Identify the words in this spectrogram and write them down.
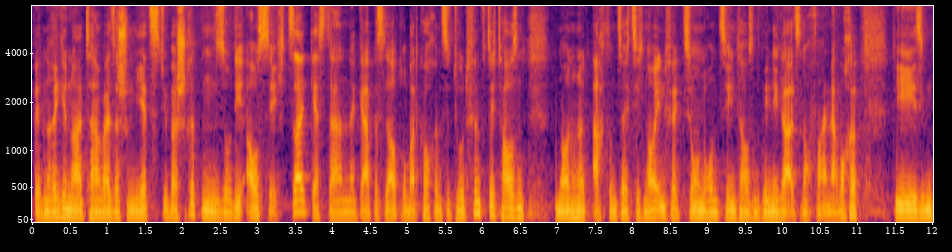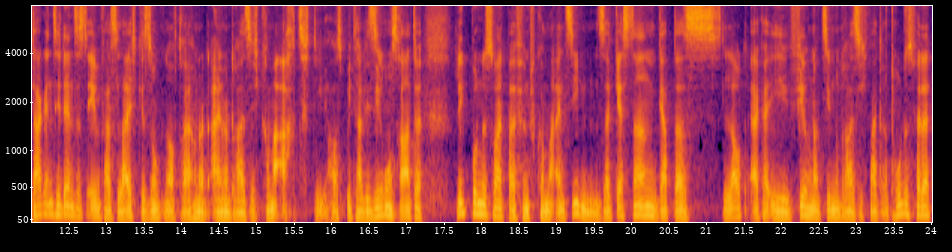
werden regional teilweise schon jetzt überschritten, so die Aussicht. Seit gestern gab es laut Robert-Koch-Institut 50.968 Neuinfektionen, rund 10.000 weniger als noch vor einer Woche. Die 7-Tage-Inzidenz ist ebenfalls leicht gesunken auf 331,8. Die Hospitalisierungsrate liegt bundesweit bei 5,17. Seit gestern gab das laut RKI 437 weitere Todesfälle.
